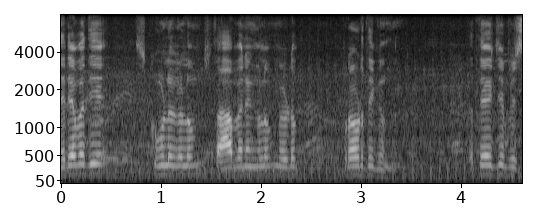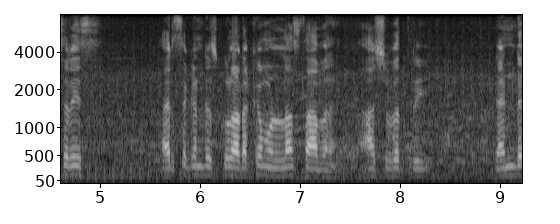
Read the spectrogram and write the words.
നിരവധി സ്കൂളുകളും സ്ഥാപനങ്ങളും ഇവിടെ പ്രവർത്തിക്കുന്നു. പ്രത്യേകിച്ച് ഫിഷറീസ് ഹയർ സെക്കൻഡറി സ്കൂൾ അടക്കമുള്ള സ്ഥാപനം ആശുപത്രി രണ്ട്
